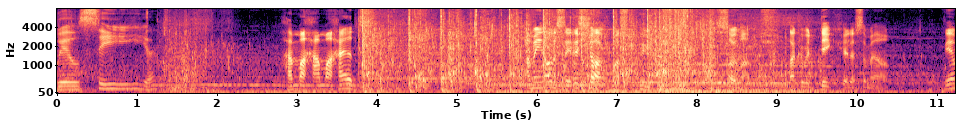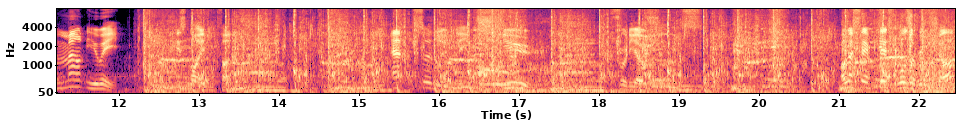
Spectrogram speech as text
will see. Hammer, hammerhead. I mean, honestly, this shark must poop so much. Like a ridiculous amount. The amount you eat is not even funny. Absolutely chew through the oceans. Honestly, if this was a real shark,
